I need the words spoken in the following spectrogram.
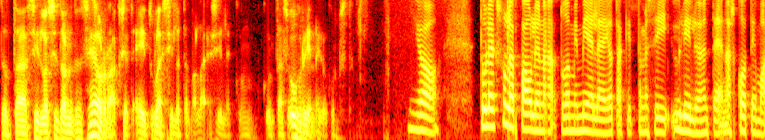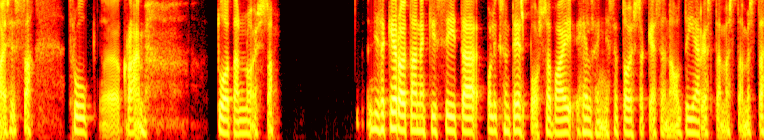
tota, silloin, silloin seuraukset ei tule sillä tavalla esille kuin, kuin taas uhrien näkökulmasta. Joo. Tuleeko sinulle Pauliina Tuomi mieleen jotakin tämmöisiä ylilyöntejä näissä kotimaisissa true crime-tuotannoissa? Niin sä kerroit ainakin siitä, oliko se nyt Espoossa vai Helsingissä toissa kesänä oltiin järjestämässä tämmöistä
